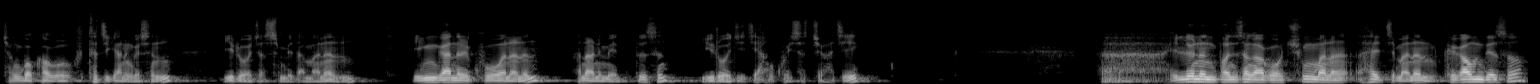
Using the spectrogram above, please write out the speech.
정복하고 흩어지게 하는 것은 이루어졌습니다만은 인간을 구원하는 하나님의 뜻은 이루어지지 않고 있었죠. 아직 아, 인류는 번성하고 충만했지만은 그 가운데서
